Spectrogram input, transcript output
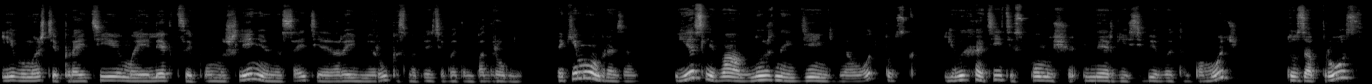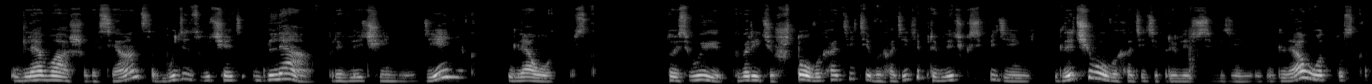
и вы можете пройти мои лекции по мышлению на сайте Raymi.ru, посмотреть об этом подробнее. Таким образом, если вам нужны деньги на отпуск, и вы хотите с помощью энергии себе в этом помочь, то запрос для вашего сеанса будет звучать для привлечения денег для отпуска. То есть вы говорите, что вы хотите, вы хотите привлечь к себе деньги. Для чего вы хотите привлечь к себе деньги? Для отпуска.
